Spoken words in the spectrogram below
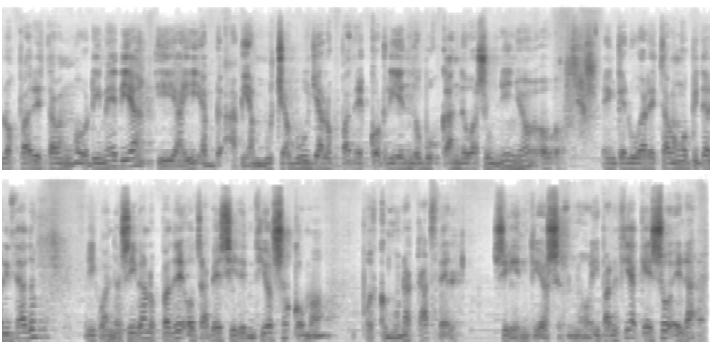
los padres estaban hora y media y ahí había mucha bulla, los padres corriendo, buscando a sus niños o en qué lugar estaban hospitalizados. Y cuando se iban los padres, otra vez silencioso como, pues como una cárcel silencioso, ¿no? Y parecía que eso era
